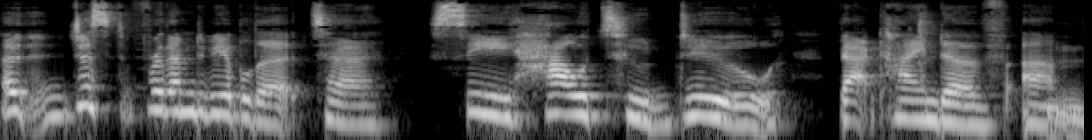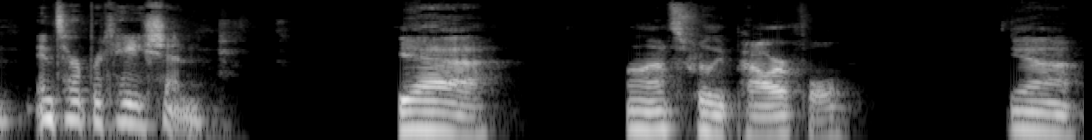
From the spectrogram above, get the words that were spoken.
uh, just for them to be able to, to see how to do that kind of, um, interpretation. Yeah. Well, that's really powerful. Yeah.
